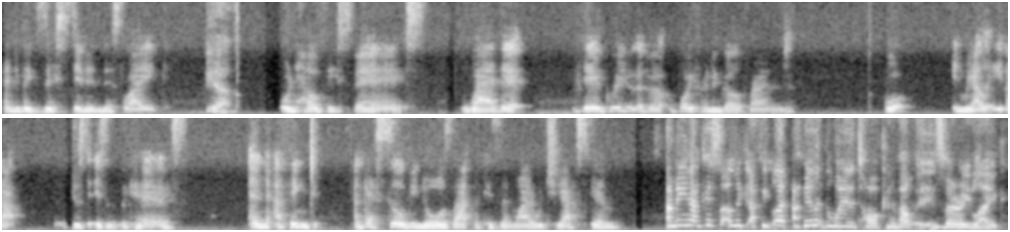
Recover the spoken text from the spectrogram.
kind of existing in this like yeah, unhealthy space where they they agree that they're bo- boyfriend and girlfriend, but in reality that just isn't the case. And I think I guess Sylvie knows that because then why would she ask him? I mean, I guess like I think like I feel like the way they're talking about it is very like,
